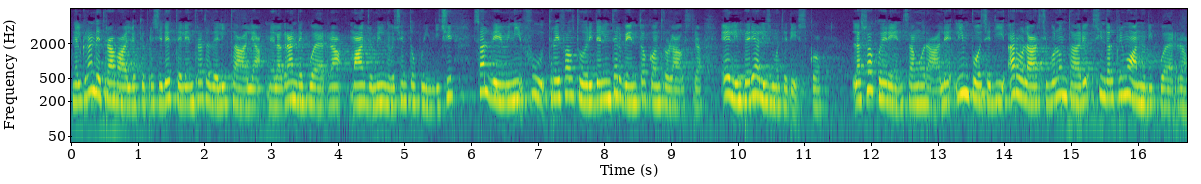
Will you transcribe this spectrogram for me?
Nel grande travaglio che precedette l'entrata dell'Italia nella Grande Guerra, maggio 1915, Salvemini fu tra i fautori dell'intervento contro l'Austria e l'imperialismo tedesco. La sua coerenza morale gli impose di arruolarsi volontario sin dal primo anno di guerra.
